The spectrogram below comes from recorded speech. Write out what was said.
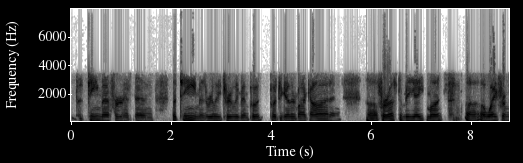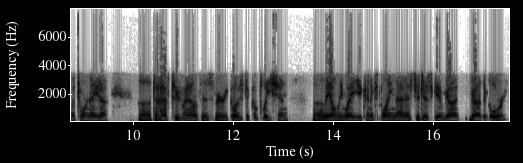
the team effort has been the team has really truly been put put together by God, and uh, for us to be eight months uh, away from the tornado, uh, to have two houses very close to completion. Uh, the only way you can explain that is to just give God God the glory.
